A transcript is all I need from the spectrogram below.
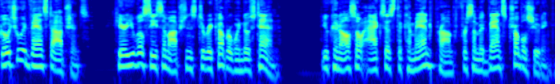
Go to Advanced Options. Here you will see some options to recover Windows 10. You can also access the command prompt for some advanced troubleshooting.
